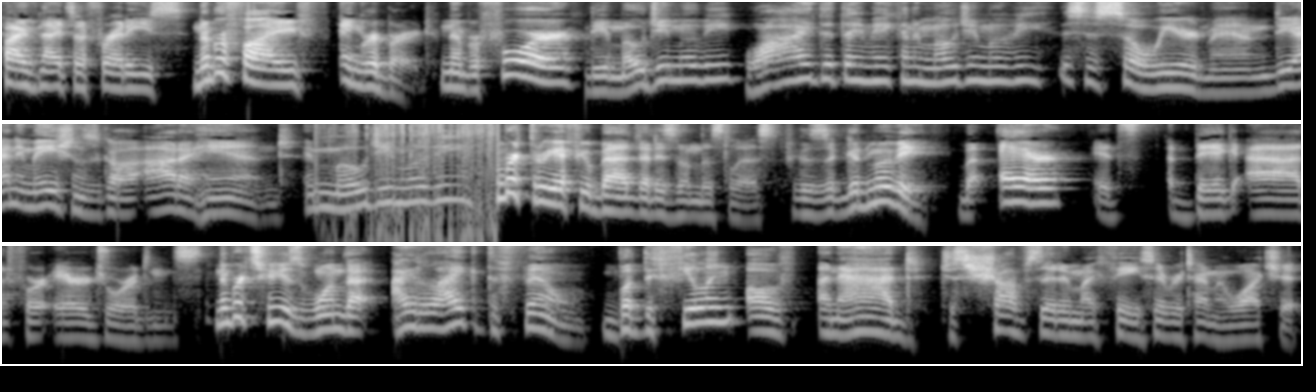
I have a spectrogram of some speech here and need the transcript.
Five Nights at Freddy's. Number five, Angry Bird. Number four, the Emoji Movie. Why did they make an Emoji Movie? This is so weird, man. The animations got out of hand. Emoji Movie? Number three, I feel bad that is on this list because it's a good movie. But Air, it's a big ad for Air Jordans. Number two is one that I like the film, but the feeling of an ad just shoves it in my face every time I watch it,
